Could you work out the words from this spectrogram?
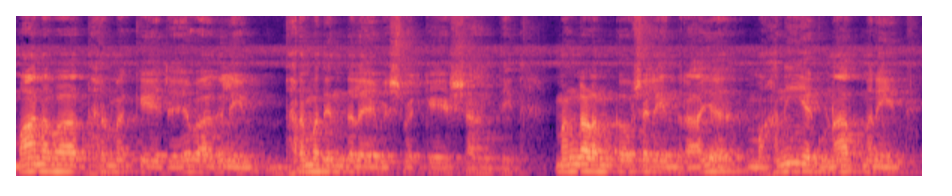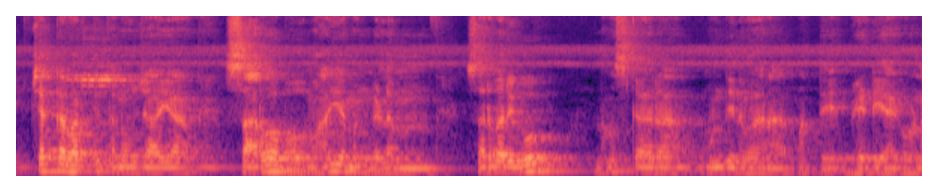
ಮಾನವ ಧರ್ಮಕ್ಕೆ ಜಯವಾಗಲಿ, ಧರ್ಮದಿಂದಲೇ ವಿಶ್ವಕ್ಕೆ ಶಾಂತಿ. ಮಂಗಳಂ ಕೌಶಲೇಂದ್ರಾಯ ಮಹನೀಯ ಗುಣಾತ್ಮನೇ ಚಕ್ರವರ್ತಿ ತನುಜಾಯ ಸಾರ್ವಭೌಮಾಯ ಮಂಗಳಂ. ಸರ್ವರಿಗೂ ನಮಸ್ಕಾರ. ಮುಂದಿನ ವಾರ ಮತ್ತೆ ಭೇಟಿಯಾಗೋಣ.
